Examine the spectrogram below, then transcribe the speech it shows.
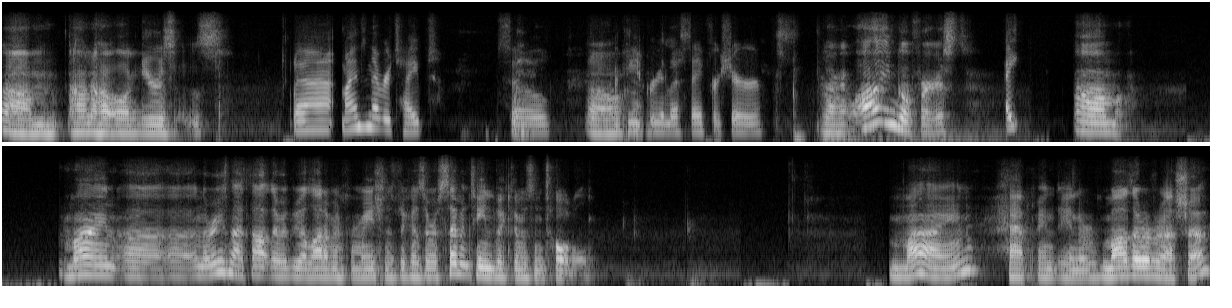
Um, I don't know how long yours is. Uh, mine's never typed, so Oh, I okay. can't really say for sure. All right. Well, I can go first. I. Um, mine. Uh, uh, and the reason I thought there would be a lot of information is because there were 17 victims in total. Mine happened in Mother Russia.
